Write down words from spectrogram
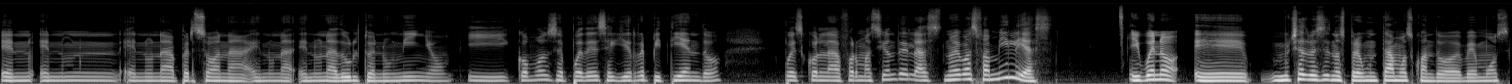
en, en, en, una persona, en, una, en un adulto, en un niño, y cómo se puede seguir repitiendo pues con la formación de las nuevas familias. Y bueno, eh, muchas veces nos preguntamos cuando vemos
